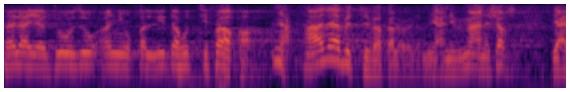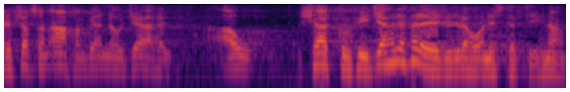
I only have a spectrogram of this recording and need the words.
فلا يجوز أن يقلده اتفاقا. نعم هذا باتفاق العلماء. يعني بمعنى شخص يعرف شخصا آخر بأنه جاهل أو شاك في جهله فلا يجوز له أن يستفتيه. نعم.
